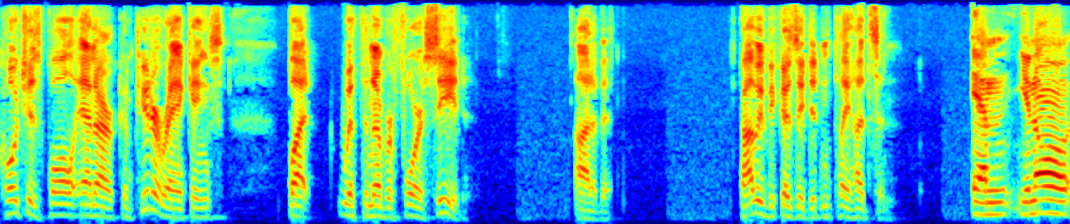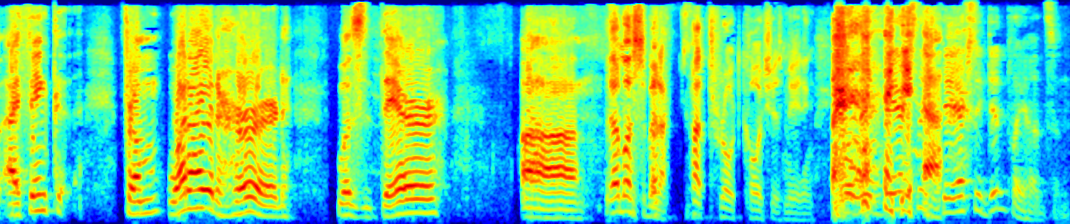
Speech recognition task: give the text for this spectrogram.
coaches poll and our computer rankings, but with the number four seed out of it. Probably because they didn't play Hudson. And you know, I think from what I had heard was their uh, that must have been a cutthroat coaches meeting. Well, they, they, actually, yeah. they actually did play Hudson.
